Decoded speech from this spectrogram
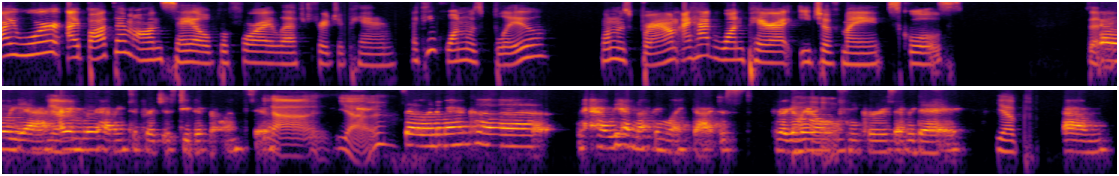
I wore, I bought them on sale before I left for Japan. I think one was blue, one was brown. I had one pair at each of my schools. That Oh I, yeah. yeah. I remember having to purchase two different ones too. yeah, yeah. So in America, we have nothing like that. Just regular No. old sneakers every day. Yep. Um,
